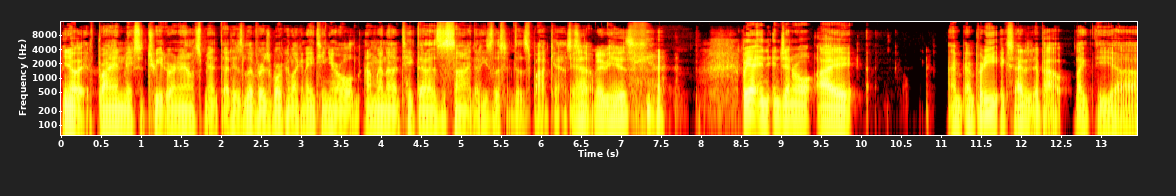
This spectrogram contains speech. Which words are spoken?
You know, if Brian makes a tweet or an announcement that his liver is working like an 18 year old, I'm gonna take that as a sign that he's listening to this podcast. Yeah, so. maybe he is. yeah. But yeah, in, in general, I I'm I'm pretty excited about like the uh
